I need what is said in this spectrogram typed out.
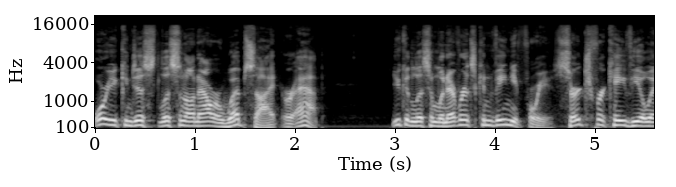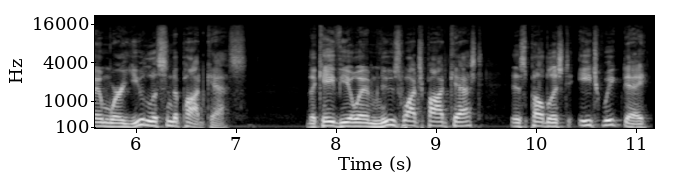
or you can just listen on our website or app. You can listen whenever it's convenient for you. Search for KVOM where you listen to podcasts. The KVOM Newswatch podcast is published each weekday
